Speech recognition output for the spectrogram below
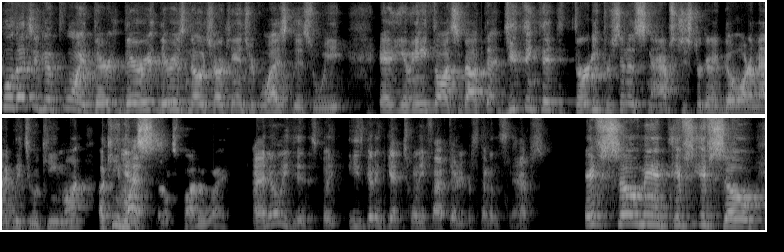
Well, that's a good point. There, there, there is no Charcandrick West this week. Uh, you know, any thoughts about that? Do you think that thirty percent of the snaps just are going to go automatically to Akeem Hunt? Akeem Yes. Hunt sucks, by the way. I know he did, but he's going to get 25, 30% of the snaps. If so, man, if if so,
